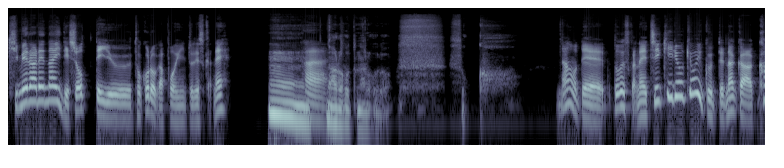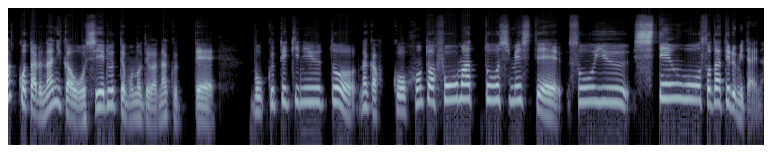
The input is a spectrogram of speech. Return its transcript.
決められないでしょっていうところがポイントですかね。うん。はいなるほど、なるほど。そっか。なので、どうですかね。地域医療教育ってなんか、確固たる何かを教えるってものではなくって、僕的に言うと、なんかこう、本当はフォーマットを示して、そういう視点を育てるみたいな。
